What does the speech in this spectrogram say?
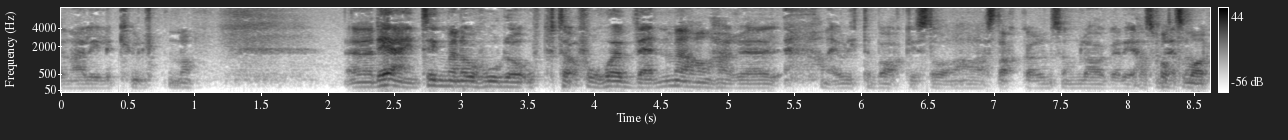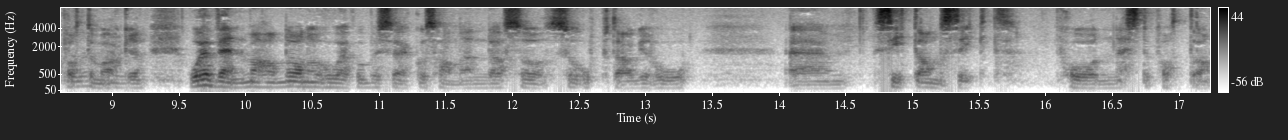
denne lille kulten da. Eh, Det er en ting, men hun for hun er venn med han her, eh, han er jo litt tilbakestående, han er stakkaren som lager de her som er Pottemakeren. pottemakeren. Hun er venn med han da, når hun er på besøk hos han enda, så, så oppdager hun eh, sitt ansikt på den neste potta.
